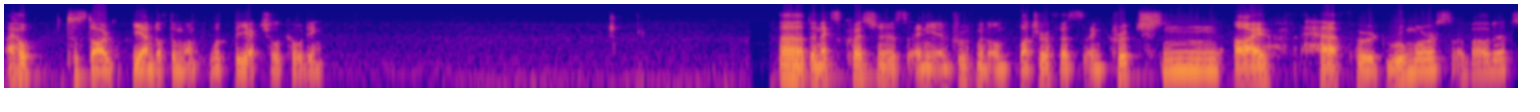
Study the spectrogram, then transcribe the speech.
I hope to start the end of the month with the actual coding. Uh, the next question is any improvement on Btrfs encryption? I have heard rumors about it.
